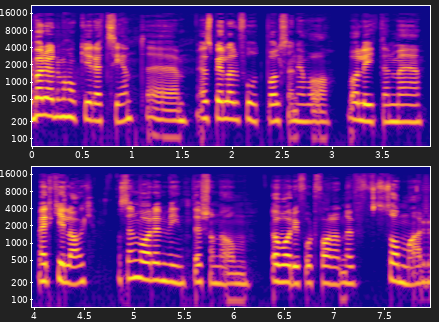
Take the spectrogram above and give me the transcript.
Jag började med hockey rätt sent. Eh, jag spelade fotboll sen jag var, var liten med, med ett killag. Och sen var det en vinter som de, då var det fortfarande sommar,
